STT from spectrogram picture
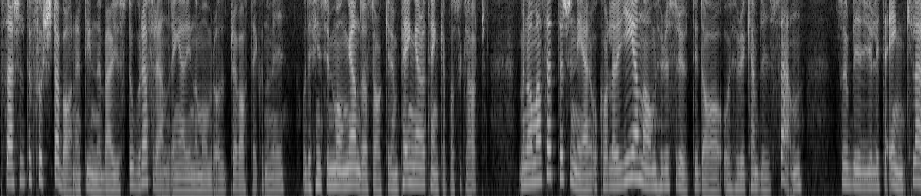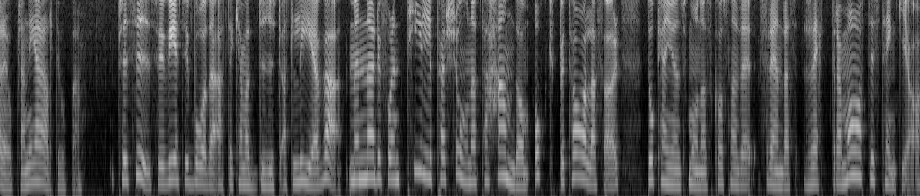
Särskilt det första barnet innebär ju stora förändringar inom området privatekonomi. Och det finns ju många andra saker än pengar att tänka på såklart. Men om man sätter sig ner och kollar igenom hur det ser ut idag och hur det kan bli sen, så blir det ju lite enklare att planera alltihopa. Precis, vi vet ju båda att det kan vara dyrt att leva. Men när du får en till person att ta hand om och betala för, då kan ju ens månadskostnader förändras rätt dramatiskt, tänker jag.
